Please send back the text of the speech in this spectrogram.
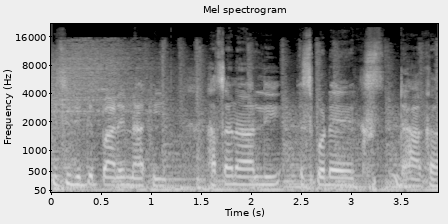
কিছু দিতে পারে নাকি হাসান আলী স্পোর্টেক্স ঢাকা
